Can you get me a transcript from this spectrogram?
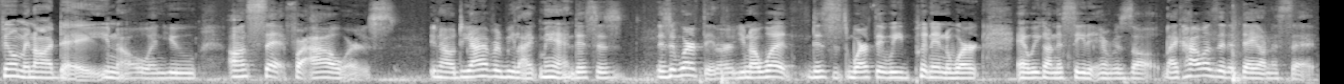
filming all day, you know, and you on set for hours, you know, do y'all ever be like, man, this is is it worth it, or you know what, this is worth it? We put in the work and we're gonna see the end result. Like, how is it a day on the set?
